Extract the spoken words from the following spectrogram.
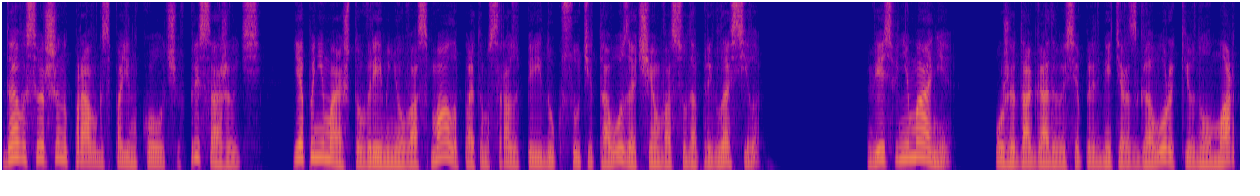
«Да, вы совершенно правы, господин Колычев. Присаживайтесь. Я понимаю, что времени у вас мало, поэтому сразу перейду к сути того, зачем вас сюда пригласила». «Весь внимание», — уже догадываясь о предмете разговора, кивнул Март,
